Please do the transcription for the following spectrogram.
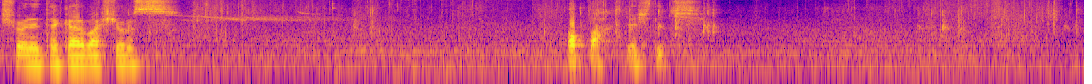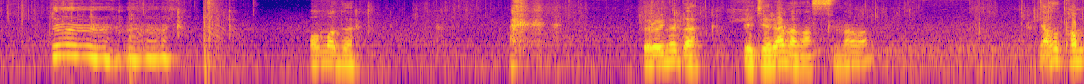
Şöyle tekrar başlıyoruz. Hoppa geçtik. Olmadı. Böyle oyunu da beceremem aslında ama. Ya tam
